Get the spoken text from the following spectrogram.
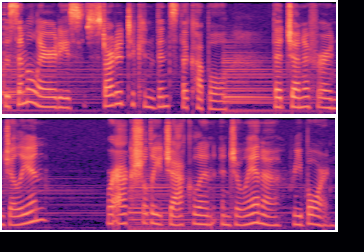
The similarities started to convince the couple that Jennifer and Jillian were actually Jacqueline and Joanna reborn.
